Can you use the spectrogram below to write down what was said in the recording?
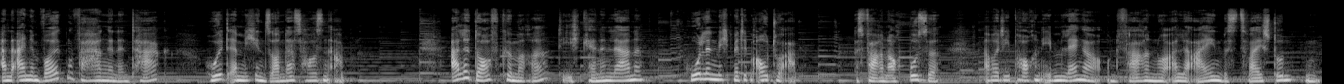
An einem wolkenverhangenen Tag holt er mich in Sondershausen ab. Alle Dorfkümmerer, die ich kennenlerne, holen mich mit dem Auto ab. Es fahren auch Busse, aber die brauchen eben länger und fahren nur alle ein bis zwei Stunden.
